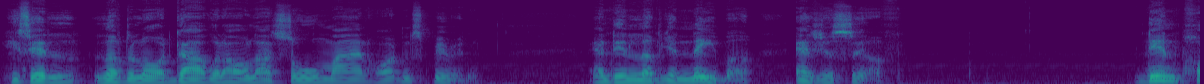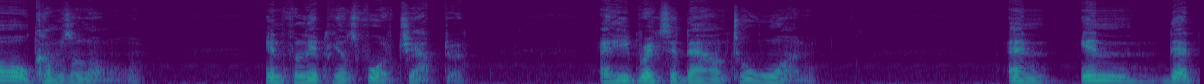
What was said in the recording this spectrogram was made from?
He said, Love the Lord God with all our soul, mind, heart, and spirit, and then love your neighbor as yourself. Then Paul comes along in Philippians 4th chapter, and he breaks it down to one. And in that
